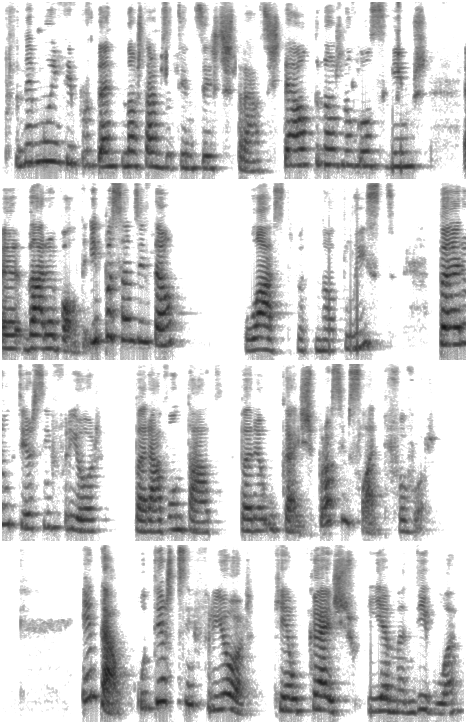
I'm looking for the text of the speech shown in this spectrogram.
Portanto, é muito importante nós estarmos atentos a estes traços. Isto é algo que nós não conseguimos uh, dar a volta. E passamos então, last but not least, para o terço inferior, para a vontade, para o queixo. Próximo slide, por favor. Então, o terço inferior, que é o queixo e a mandíbula,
